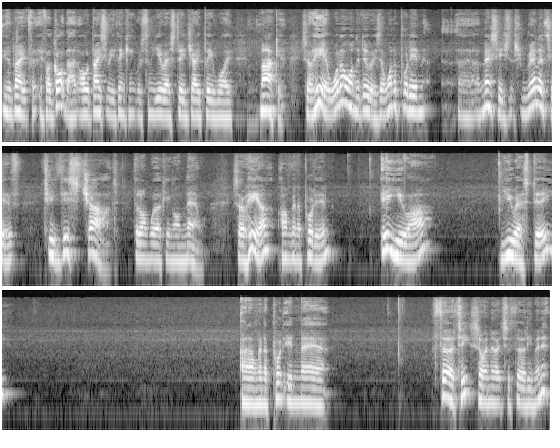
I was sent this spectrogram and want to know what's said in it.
you know, if I got that, I would basically thinking it was some USD JPY market. So here, what I want to do is I want to put in uh, a message that's relative to this chart that I'm working on now. So here, I'm going to put in EUR USD and I'm going to put in there 30 so I know it's a 30 minute.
